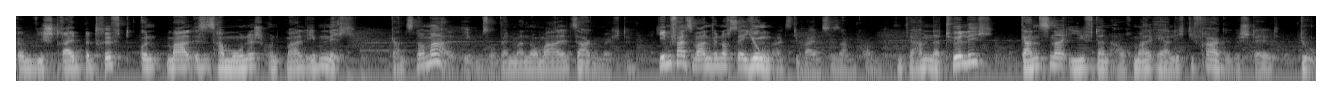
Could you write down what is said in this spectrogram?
irgendwie Streit betrifft und mal ist es harmonisch und mal eben nicht. Ganz normal, ebenso, wenn man normal sagen möchte. Jedenfalls waren wir noch sehr jung, als die beiden zusammenkommen. Und wir haben natürlich ganz naiv dann auch mal ehrlich die Frage gestellt, du,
